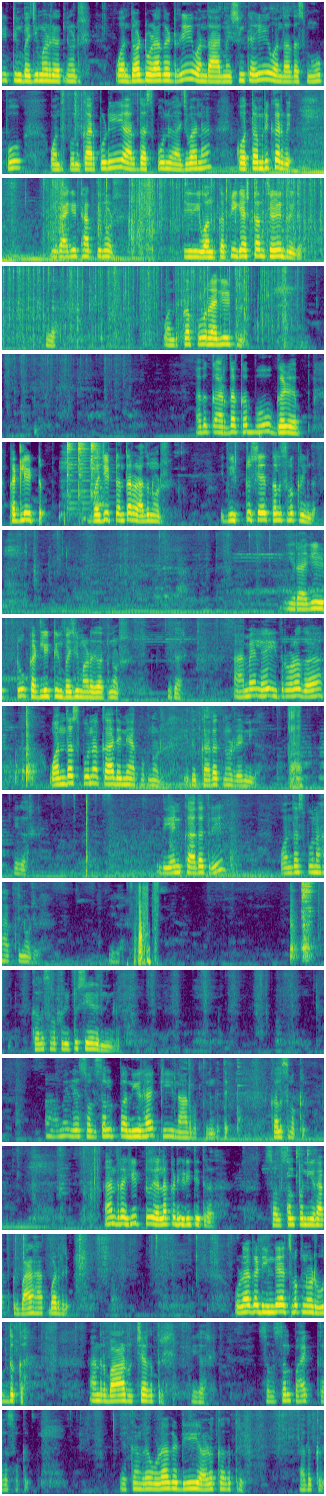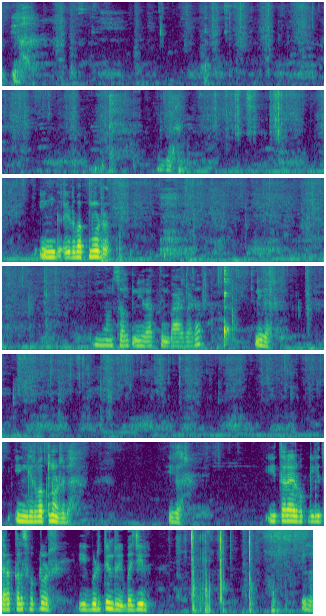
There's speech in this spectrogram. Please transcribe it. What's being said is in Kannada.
ಹಿಟ್ಟಿನ ಬಜ್ಜಿ ಮಾಡಿದೆ ಇವತ್ತು ನೋಡ್ರಿ. ಒಂದು ದೊಡ್ಡ ಉಳ್ಳಾಗಡ್ಡಿ, ಒಂದು ಆರು ಮೆಣಸಿನ್ಕಾಯಿ ಒಂದು ಅರ್ಧ ಸ್ಪೂನ್ ಉಪ್ಪು, ಒಂದು ಸ್ಪೂನ್ ಖಾರ ಪುಡಿ, ಅರ್ಧ ಸ್ಪೂನ್ ಅಜ್ವಾನ, ಕೊತ್ತಂಬರಿ ಕರಿಬೇ ಈ ರಾಗಿ ಹಿಟ್ಟು ಹಾಕ್ತೀವಿ ನೋಡ್ರಿ. ಈ ಒಂದು ಕಪ್ಪಿಗೆ ಎಷ್ಟು ಅಂತ ಹೇಳಿನ್ರಿ ಈಗ. ಈಗ ಒಂದು ಕಪ್ಪು ರಾಗಿ ಹಿಟ್ಟು ಅದಕ್ಕೆ ಅರ್ಧ ಕಪ್ಪು ಗ, ಕಡ್ಲಿ ಹಿಟ್ಟು. ಬಜಿಟ್ ಹಿಟ್ಟು ಅಂತಾರೆ ಅದು ನೋಡ್ರಿ. ಇದನ್ನಿಷ್ಟು ಸೇರಿ ಕಲಿಸ್ಬೇಕ್ರಿ ಹಿಂಗೆ. ಈ ರಾಗಿ ಹಿಟ್ಟು ಕಡ್ಲೆ ಹಿಟ್ಟಿನ ಬಜ್ಜಿ ಮಾಡೋದು ನೋಡ್ರಿ. ಈಗ ಆಮೇಲೆ ಇದ್ರೊಳಗೆ ಒಂದು ಸ್ಪೂನ ಕಾದ ಎಣ್ಣೆ ಹಾಕ್ಬೇಕು ನೋಡ್ರಿ. ಇದು ಕಾದತ್ ನೋಡ್ರಿ ಎಣ್ಣೆಗೆ ಈಗ. ಇದು ಎಣ್ಣೆ ಕಾದತ್ ರೀ. ಒಂದ ಸ್ಪೂನ ಹಾಕ್ತೀನಿ ನೋಡ್ರಿ. ಈಗ. ಕಲಿಸ್ಬೇಕ್ರಿ, ಇಟ್ಟು ಸೇರಿದ್ ನಿಂಗೆ ಆಮೇಲೆ ಸ್ವಲ್ಪ ಸ್ವಲ್ಪ ನೀರು ಹಾಕಿ ನಾದ್ಬೇಕು ಹಿಂಗತೆ. ಕಲಿಸ್ಬೇಕ್ರಿ. ಅಂದ್ರೆ ಹಿಟ್ಟು ಎಲ್ಲ ಕಡೆ ಹಿಡಿತೈತ್ರಿ ಅದು. ಸ್ವಲ್ಪ ಸ್ವಲ್ಪ ನೀರು ಹಾಕ್ಬೇಕ್ರಿ ಭಾಳ ಹಾಕ್ಬಾರ್ದ್ರಿ. ಉಳ್ಳಾಗಡ್ಡಿ ಹಿಂಗೆ ಹಚ್ಬೇಕು ನೋಡ್ರಿ ಉದ್ದಕ್ಕೆ. ಅಂದ್ರೆ ಭಾಳ ರುಚಿ ಆಗತ್ತೆ ರೀ. ಈಗ ಸ್ವಲ್ಪ ಸ್ವಲ್ಪ ಹಾಕಿ ಕಲಿಸ್ಬೇಕ್ರಿ. ಯಾಕಂದ್ರೆ ಉಳ್ಳಾಗಡ್ಡಿ ಅಳಕ್ಕಾಗತ್ತೆ ರೀ ಅದಕ್ಕೆ ರೀ ಈಗ. ಹಿಂಗೆ ಇಡ್ಬೇಕು ನೋಡ್ರಿ. ಇನ್ನೊಂದು ಸ್ವಲ್ಪ ನೀರು ಹಾಕ್ತೀನಿ ಭಾಳ ಬೇಡ ನೀರು ಹಿಂಗಿರ್ಬೇಕು ನೋಡ್ರಿ ಈಗ. ಈಗ ಈ ಥರ ಇರ್ಬೇಕು, ಈ ಥರ ಕಲಿಸ್ಬೇಕು ನೋಡ್ರಿ. ಈಗ ಬಿಡ್ತೀನಿ ರೀ ಬಜೀನ್. ಈಗ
